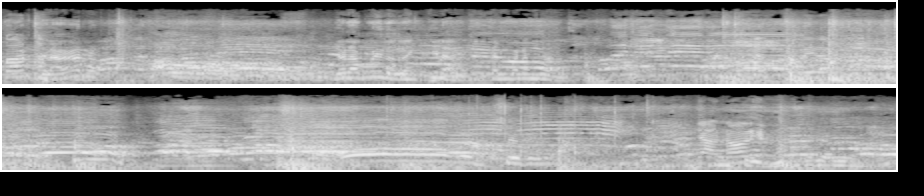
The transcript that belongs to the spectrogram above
Te la agarro. Yo la cuido, tranquila. Está en buenas manos. ¡Oh, ya, no.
